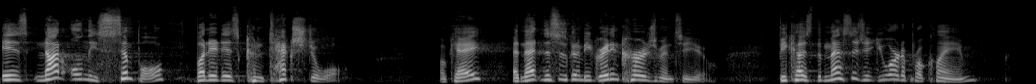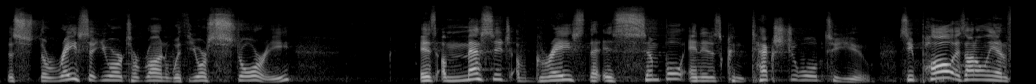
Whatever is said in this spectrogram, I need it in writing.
is not only simple, but it is contextual. Okay? And that this is going to be great encouragement to you. Because the message that you are to proclaim, this, the race that you are to run with your story, is a message of grace that is simple and it is contextual to you. See, Paul is not only on,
